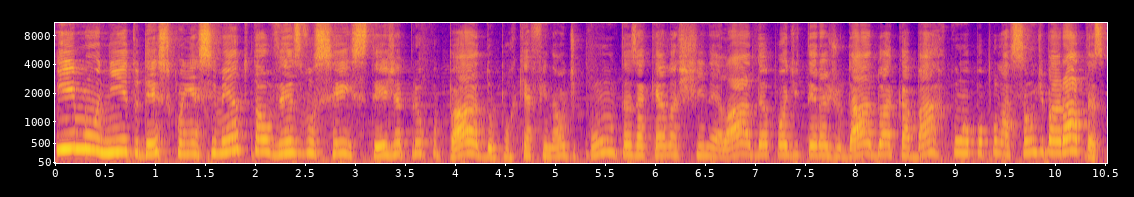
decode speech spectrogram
E munido desse conhecimento, talvez você esteja preocupado, porque afinal de contas aquela chinelada pode ter ajudado a acabar com a população de baratas.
